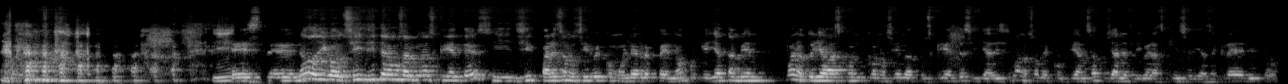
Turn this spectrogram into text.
y, este, no, digo, sí, sí tenemos algunos clientes y sí, para eso nos sirve como el RP, ¿no? Porque ya también, bueno, tú ya vas conociendo a tus clientes y ya dices, bueno, son de confianza, pues ya les liberas 15 días de crédito,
